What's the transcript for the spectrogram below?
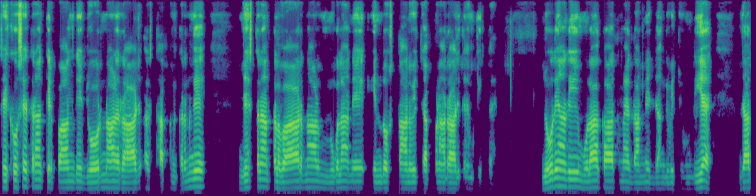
ਸਿੱਖ ਉਸੇ ਤਰ੍ਹਾਂ ਕਿਰਪਾਨ ਦੇ ਜ਼ੋਰ ਨਾਲ ਰਾਜ ਸਥਾਪਨ ਕਰਨਗੇ, ਜਿਸ ਤਰ੍ਹਾਂ ਤਲਵਾਰ ਨਾਲ ਮੁਗਲਾਂ ਨੇ ਹਿੰਦੁਸਤਾਨ ਵਿੱਚ ਆਪਣਾ ਰਾਜ ਕਾਇਮ ਕੀਤਾ ਹੈ। ਯੋਧਿਆਂ ਦੀ ਮੁਲਾਕਾਤ ਮੈਦਾਨੇ ਜੰਗ ਵਿੱਚ ਹੁੰਦੀ ਹੈ। ਜਦ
